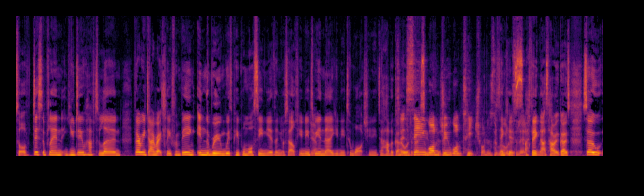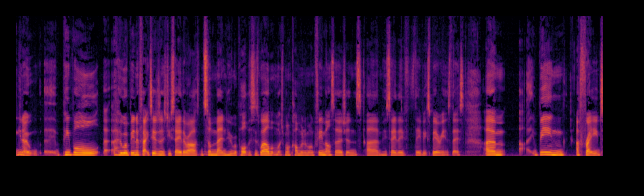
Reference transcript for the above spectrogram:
sort of discipline. You do have to learn very directly from being in the room with people more senior than yourself. You need to yeah. be in there. You need to watch. You need to have a go. Isn't it see one, do one, teach one is the I think rule, isn't it? I think that's how it goes. So you know, people uh, who have been affected, and as you say, there are some men who report this as well, but much more common among female surgeons um, who say they've they've experienced this. Um, being afraid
